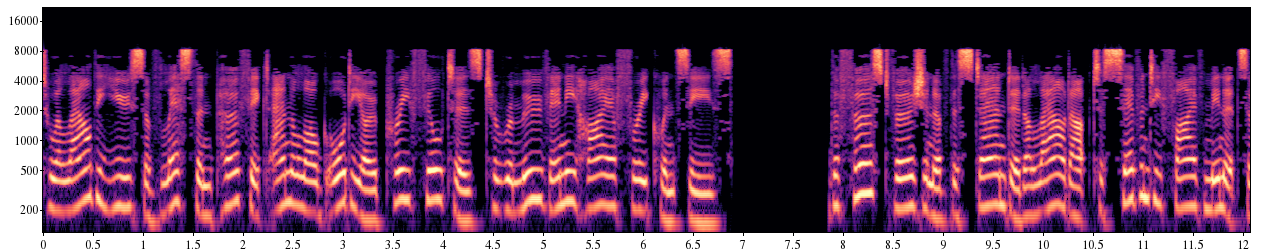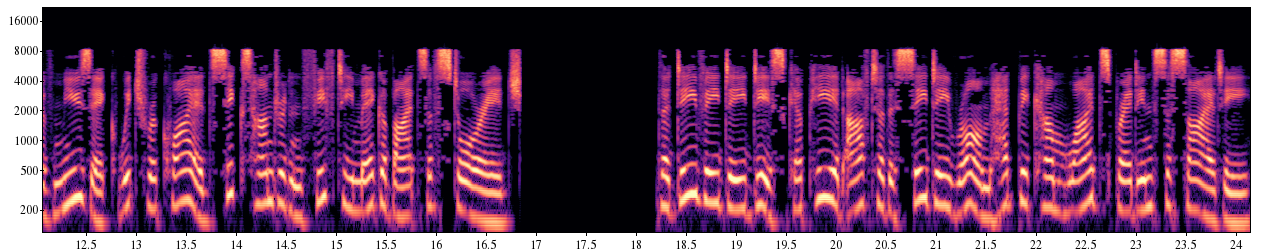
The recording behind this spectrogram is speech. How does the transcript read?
to allow the use of less than perfect analog audio pre-filters to remove any higher frequencies. The first version of the standard allowed up to 75 minutes of music which required 650 megabytes of storage. The DVD disc appeared after the CD-ROM had become widespread in society.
